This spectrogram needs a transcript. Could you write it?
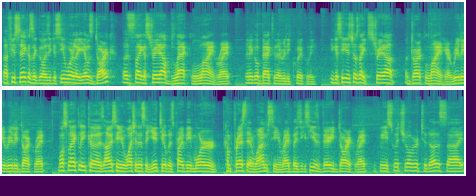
a few seconds ago, as you can see where like it was dark, it's like a straight out black line, right? Let me go back to that really quickly. You can see it's just like straight out a dark line here. Really, really dark, right? Most likely because obviously you're watching this on YouTube, it's probably more compressed than what I'm seeing, right? But as you can see, it's very dark, right? If we switch over to the other side,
